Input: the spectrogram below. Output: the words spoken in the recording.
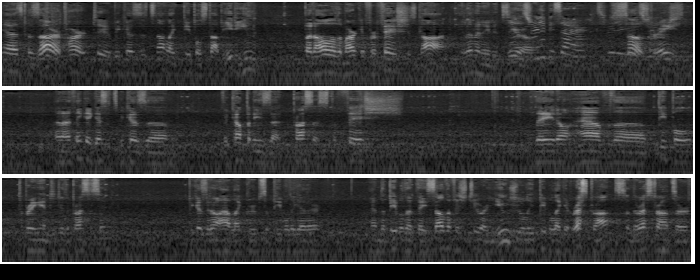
Yeah, it's bizarre part too because it's not like people stop eating. but all of the market for fish is gone, eliminated zero. It's really bizarre. It's really, so really crazy. And I think I guess it's because um, the companies that process the fish, they don't have the people to bring in to do the processing because they don't have like groups of people together. And the people that they sell the fish to are usually people like at restaurants, and the restaurants are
